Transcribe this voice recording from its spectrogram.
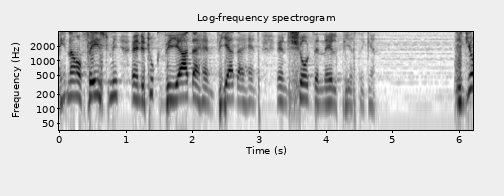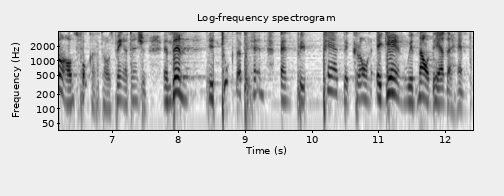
he now faced me and he took the other hand, the other hand, and showed the nail pierce again. He knew I was focused, I was paying attention. And then he took that hand and prepared the crown again with now the other hand.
